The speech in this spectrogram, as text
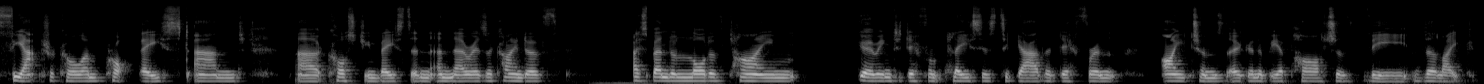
theatrical and prop based and uh, costume based, and and there is a kind of I spend a lot of time going to different places to gather different items that are going to be a part of the the like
